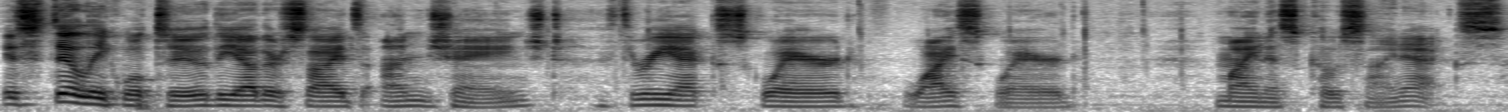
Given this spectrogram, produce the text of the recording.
is still equal to, the other side's unchanged, 3x squared y squared minus cosine x.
